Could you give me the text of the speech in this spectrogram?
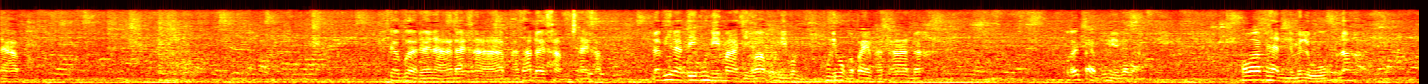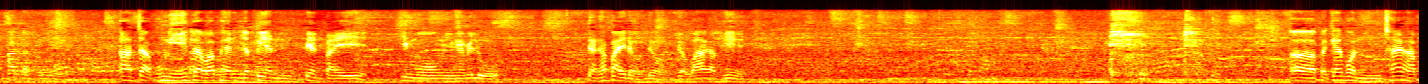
นะครับเชื่อเบื่อด้วยนะได้ครับพระธาตุดอยคำใช่ครับ แล้วพี่นาตี้พรุ่งนี้มาจริงว่าพรุ่งนี้ผมพรุ่งนี้ผมก็ไปพระธาตุนะเอ้ยไปพรุ่งนี้แล้วหรอ เพราะว่าแผนยังไม่รู้เนาะอาจจะเป็นอาจจะพรุ่งนี้แต่ว่าแผนจะเปลี่ยนเปลี่ยนไปกี่โมงยังไงไม่รู้ แต่ถ้าไปเดี๋ยวเดี๋ยวเดี๋ยวว่ากันพี่เอ่อไปแก้บนใช่ครับ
